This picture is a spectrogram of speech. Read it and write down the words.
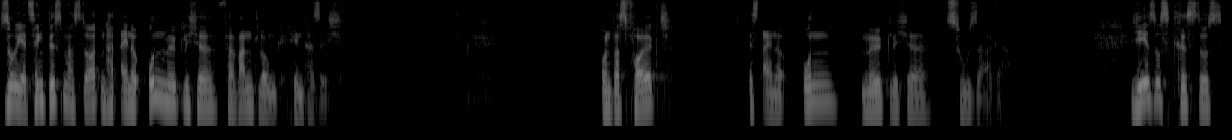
So, jetzt hängt Dismas dort und hat eine unmögliche Verwandlung hinter sich. Und was folgt, ist eine unmögliche mögliche Zusage. Jesus Christus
